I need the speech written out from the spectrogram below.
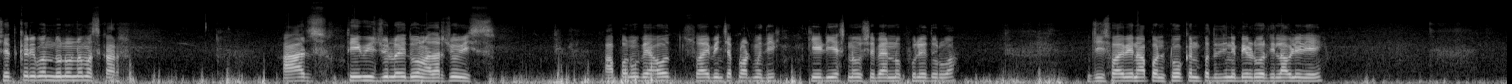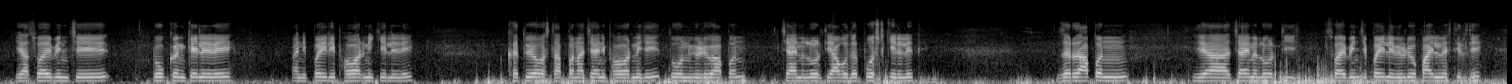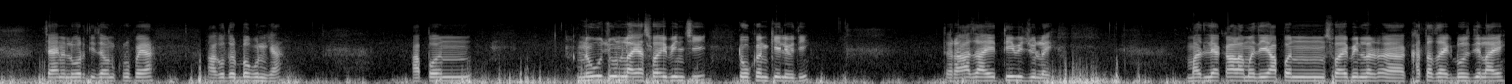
शेतकरी बंधूंनो नमस्कार. आज तेवीस जुलै दोन हजार चोवीस. आपण उभे आहोत सोयाबीनच्या प्लॉटमध्ये के डी एस नऊशे ब्याण्णव फुले दुर्वा जी सोयाबीन आपण टोकन पद्धतीने बेडवरती लावलेली आहे. या सोयाबीनचे टोकन केलेले आणि पहिली फवारणी केलेले खत व्यवस्थापनाचे आणि फवारणीचे दोन व्हिडिओ आपण चॅनलवरती अगोदर पोस्ट केलेले आहेत. जर आपण या चॅनलवरती सोयाबीनचे पहिले व्हिडिओ पाहिले नसतील ते चॅनलवरती जाऊन कृपया अगोदर बघून घ्या. आपण नऊ जूनला या सोयाबीनची टोकन केली होती. तर आज आहे तेवीस जुलै. मधल्या काळामध्ये आपण सोयाबीनला खताचा एक डोस दिला आहे.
